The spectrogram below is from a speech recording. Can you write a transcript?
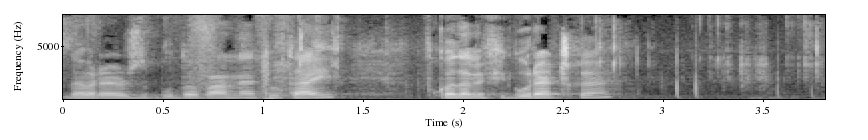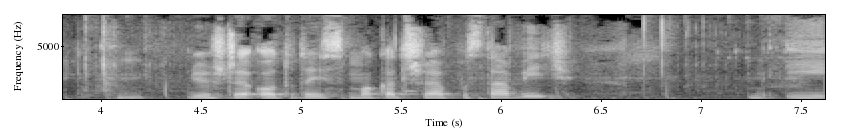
Dobra, już zbudowane tutaj. Wkładamy figureczkę. Jeszcze o tutaj smoka trzeba postawić. I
